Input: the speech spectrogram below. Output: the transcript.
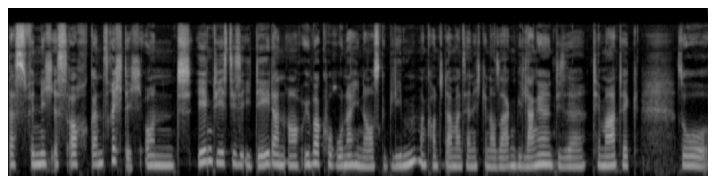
das finde ich ist auch ganz richtig. Und irgendwie ist diese Idee dann auch über Corona hinaus geblieben. Man konnte damals ja nicht genau sagen, wie lange diese Thematik so,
